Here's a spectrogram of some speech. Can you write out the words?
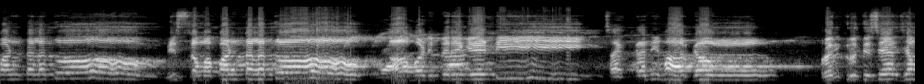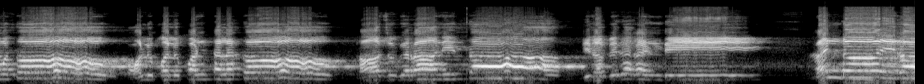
పంటలతో మిశ్రమ పంటలతో రాబడి పెరిగేటి చక్కని మార్గం. ప్రకృతి సేద్యముతో పలు పలు పంటలతో రాజుగా రానిద్దా బిరబిర రండి. రండోయ్ రా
